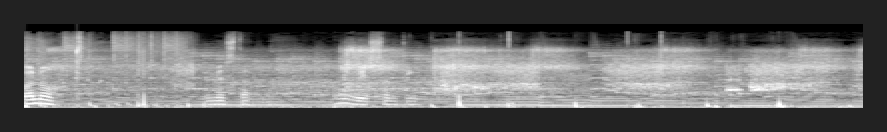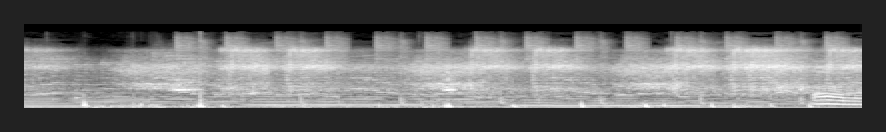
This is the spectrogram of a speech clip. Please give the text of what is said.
Oh no. I messed up. Always something. Oh no.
